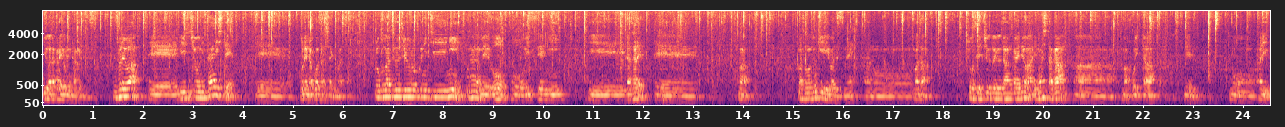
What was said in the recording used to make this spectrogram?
夕方から夜にかけてです。でそれは、えー、理事長に対して、えー、ご連絡を差し上げました。6月16日にこのようなメールを一斉に、えー、出され、えー、まあ、まあ、その時はですね、あのまだ調整中という段階ではありましたが、あまあ、こういったメールもあり、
